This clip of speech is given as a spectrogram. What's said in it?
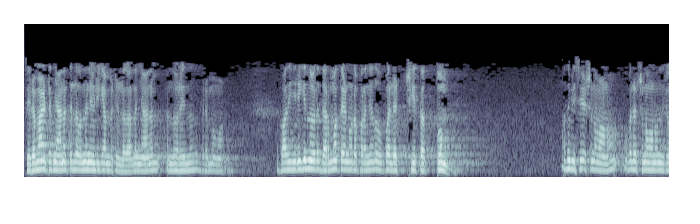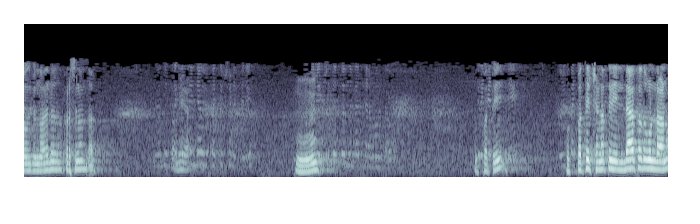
സ്ഥിരമായിട്ട് ജ്ഞാനത്തിൽ ഒന്നിനെ ഇരിക്കാൻ പറ്റില്ല. കാരണം ജ്ഞാനം എന്ന് പറയുന്നത് ബ്രഹ്മമാണ്. അപ്പോൾ അത് ഇരിക്കുന്ന ഒരു ധർമ്മത്തെയാണ് ഇവിടെ പറഞ്ഞത് ഉപലക്ഷിതത്വം. അത് വിശേഷണമാണോ ഉപലക്ഷണമാണോ എന്ന് ചോദിക്കുന്നു. അതിൽ പ്രശ്നം എന്താ ഗ്രഹത്തിന്റെ ഉൽപ്പത്തി ക്ഷണത്തിൽ ഉം. ഉപലക്ഷിതത്വം എന്നുള്ള ധർമ്മം ഉണ്ടാവും ഉത്പത്തി ഉത്പത്തി ക്ഷണത്തിൽ ഇല്ലാത്തത് കൊണ്ടാണ്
